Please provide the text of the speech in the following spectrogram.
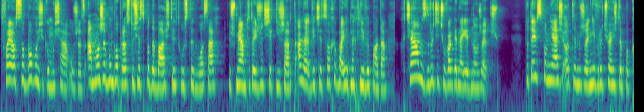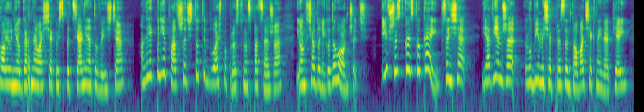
Twoja osobowość go musiała urzec, a może mu po prostu się spodobałaś w tych tłustych włosach? Już miałam tutaj rzucić jakiś żart, ale wiecie co, chyba jednak nie wypada. Chciałam zwrócić uwagę na jedną rzecz. Tutaj wspomniałaś o tym, że nie wróciłaś do pokoju, nie ogarnęłaś się jakoś specjalnie na to wyjście, ale jakby nie patrzeć, to ty byłaś po prostu na spacerze i on chciał do niego dołączyć. I wszystko jest okej. Okay. W sensie, ja wiem, że lubimy się prezentować jak najlepiej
